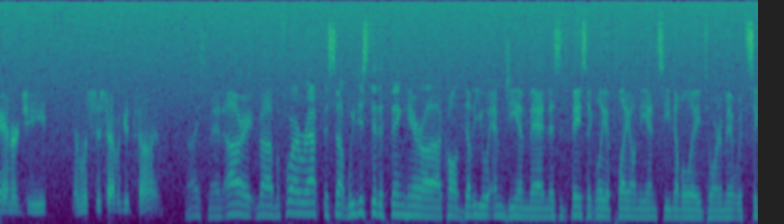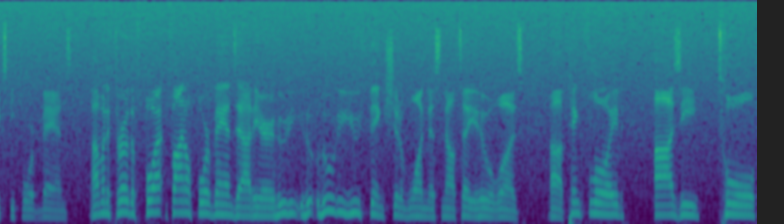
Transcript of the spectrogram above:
energy, and let's just have a good time. Nice, man. All right, uh, before I wrap this up, we just did a thing here uh, called WMGM Madness. It's basically a play on the NCAA tournament with 64 bands. I'm going to throw the four, final four bands out here. Who do, you, who, who do you think should have won this? And I'll tell you who it was. Uh, Pink Floyd, Ozzy, Tool,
